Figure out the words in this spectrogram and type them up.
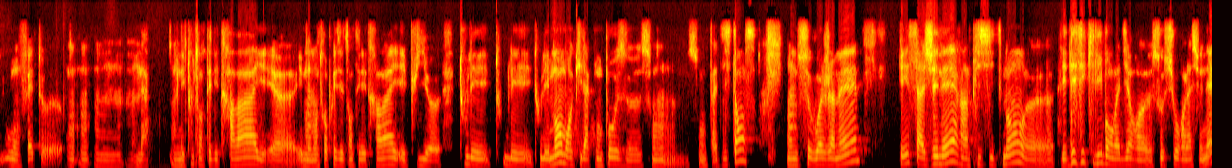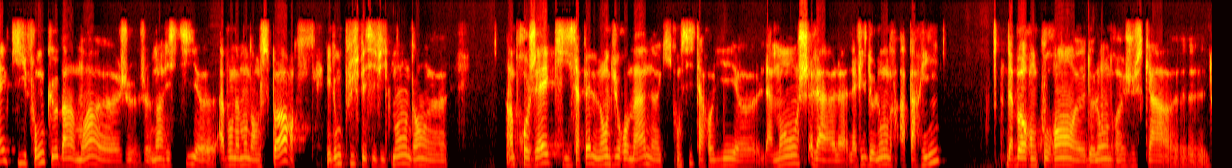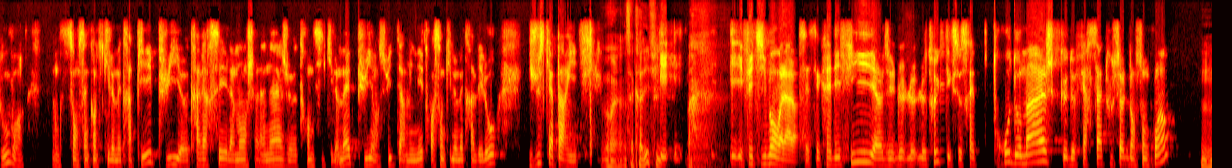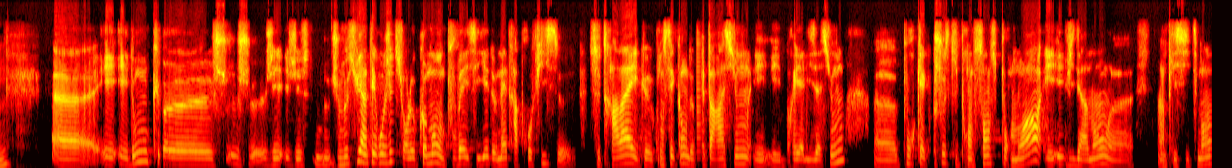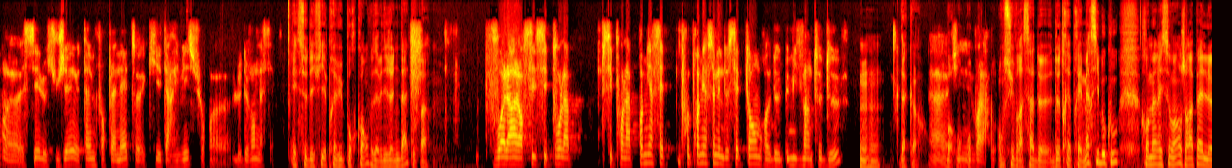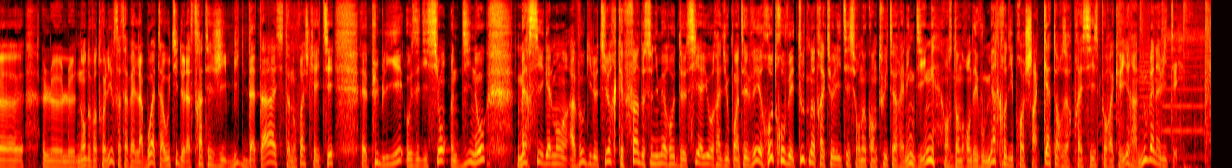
où en fait on, on, on, a, on, est tout en télétravail et, et, mon entreprise est en télétravail et puis tous les tous les tous les membres qui la composent sont sont à distance. On ne se voit jamais et ça génère implicitement euh, des déséquilibres, on va dire, euh, socio-relationnels qui font que ben moi, euh, je, je m'investis abondamment dans le sport et donc plus spécifiquement dans un projet qui s'appelle l'Enduroman, qui consiste à relier la Manche, la, la, la, ville de Londres à Paris, d'abord en courant de Londres jusqu'à Douvres, donc 150 km à pied, puis euh, traverser la Manche à la nage 36 euh, km, puis ensuite terminer 300 km à vélo jusqu'à Paris. Ouais, un sacré défi. Et, et effectivement, voilà, c'est un sacré défi. Le, le, truc, c'est que ce serait trop dommage que de faire ça tout seul dans son coin. Mhm. Euh, et, et, donc, euh, je, je, je, me suis interrogé sur le comment on pouvait essayer de mettre à profit ce, ce travail que, conséquent de préparation et, et de réalisation euh, pour quelque chose qui prend sens pour moi. Et évidemment, euh, implicitement, euh, c'est le sujet Time for Planet qui est arrivé sur le devant de la scène. Et ce défi est prévu pour quand? Vous avez déjà une date ou pas? Voilà, alors c'est pour la c'est pour la première, première semaine de septembre de 2022. Mhm. D'accord. Euh, on, voilà. on, suivra ça de, très près. Merci beaucoup, Romain Rissoan. Je rappelle euh, le, nom de votre livre. Ça s'appelle La boîte à outils de la stratégie Big Data. C'est un ouvrage qui a été euh, publié aux éditions Dino. Merci également à vous, Guy Le Turc. Fin de ce numéro de CIO Radio.tv. Retrouvez toute notre actualité sur nos comptes Twitter et LinkedIn. On se donne rendez-vous mercredi prochain, 14h précise, pour accueillir un nouvel invité.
